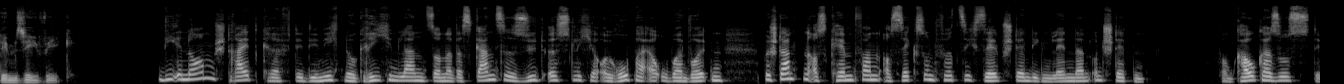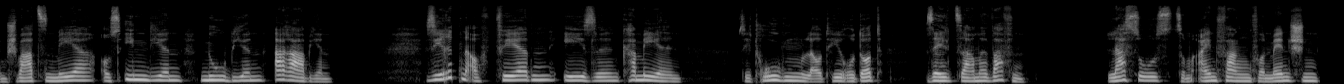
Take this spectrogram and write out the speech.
dem Seeweg. Die enormen Streitkräfte, die nicht nur Griechenland, sondern das ganze südöstliche Europa erobern wollten, bestanden aus Kämpfern aus 46 selbstständigen Ländern und Städten. Vom Kaukasus, dem Schwarzen Meer, aus Indien, Nubien, Arabien. Sie ritten auf Pferden, Eseln, Kamelen. Sie trugen, laut Herodot, seltsame Waffen. Lassos zum Einfangen von Menschen,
